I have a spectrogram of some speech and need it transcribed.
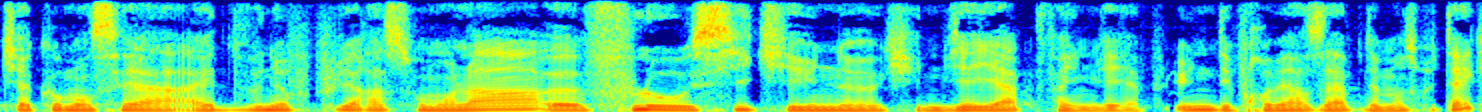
qui a commencé à, à devenir populaire à ce moment-là, Flow aussi qui est une qui est une vieille app, enfin une vieille app, une des premières apps de menstrutech.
